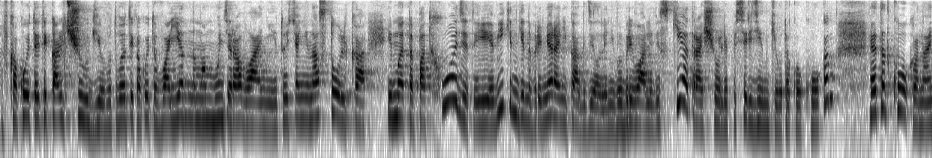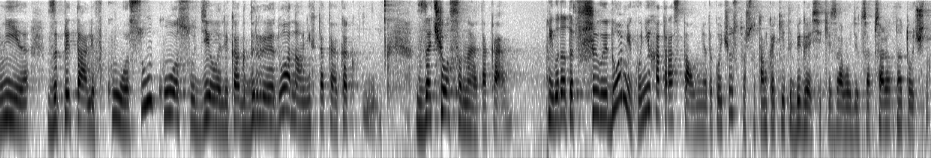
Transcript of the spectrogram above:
в какой-то этой кольчуге, вот в этой какой-то военном обмундировании. То есть они настолько, им это подходит. И викинги, например, они как делали? Они выбривали виски, отращивали посерединке вот такой кокон. Этот кокон они заплетали в косу, косу делали как дреду, она у них такая, как зачесанная такая и вот этот вшивый домик у них отрастал. У меня такое чувство, что там какие-то бегасики заводятся абсолютно точно.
